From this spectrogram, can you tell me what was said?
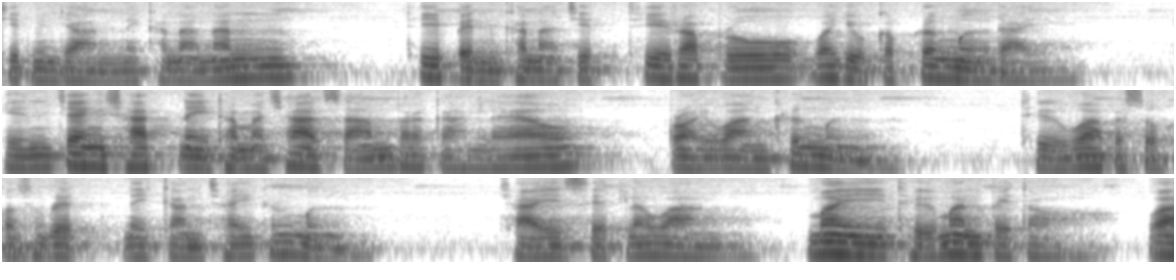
จิตวิญญาณในขณะนั้น ที่เป็นขณะจิตที่รับรู้ว่าอยู่กับเครื่องมือใด เห็นแจ้งชัดในธรรมชาติสามประการแล้ว ปล่อยวางเครื่องมือ ถือว่าประสบความสำเร็จในการใช้เครื่องมือ ใช้เสร็จแล้ววาง ไม่ถือมั่นไปต่อว่า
